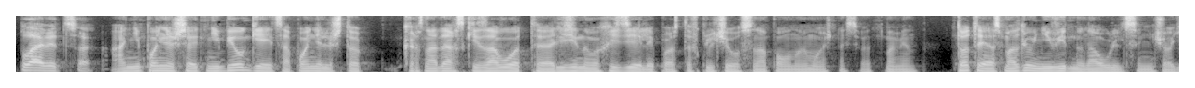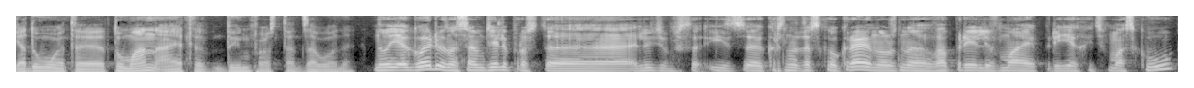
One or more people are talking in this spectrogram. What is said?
плавится. Они поняли, что это не Билл Гейтс, а поняли, что Краснодарский завод э, резиновых изделий просто включился на полную мощность в этот момент. То-то я смотрю, не видно на улице ничего. Я думаю, это туман, а это дым просто от завода. Ну, я говорю, на самом деле, просто людям с- из э, Краснодарского края нужно в апреле, в мае приехать в Москву,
